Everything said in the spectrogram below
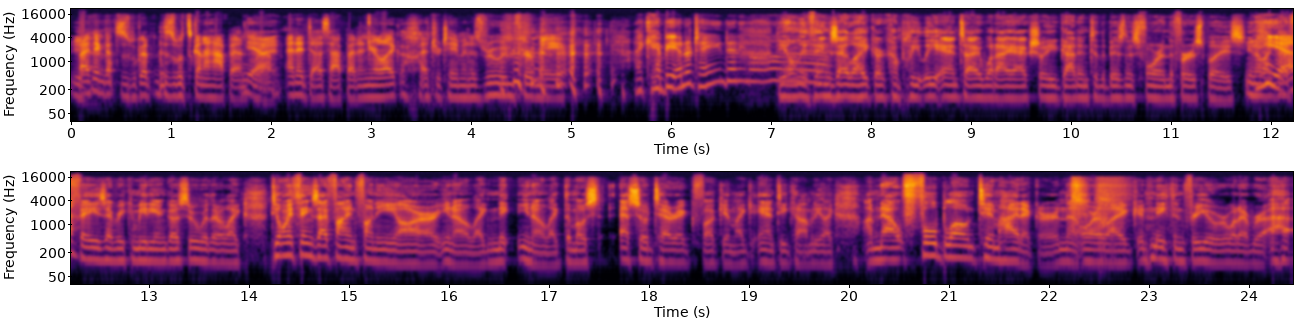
Yeah. I think that's what's this is what's gonna happen. Yeah. Right. and it does happen, and you're like, "Ugh, "Entertainment is ruined for me." I can't be entertained anymore The only things I like are completely anti what I actually got into the business for in the first place. You know, like Yeah. that phase every comedian goes through where they're like, the only things I find funny are, you know, like, you know, like the most esoteric fucking like anti comedy. Like, I'm now full blown Tim Heidecker and then, or like Nathan for you or whatever. Uh,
